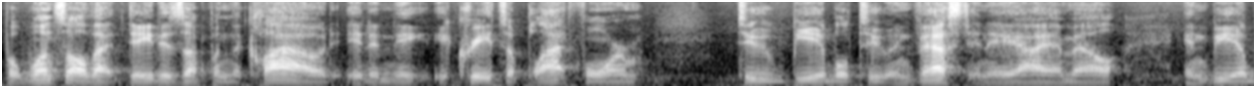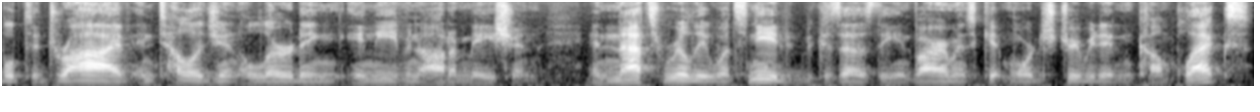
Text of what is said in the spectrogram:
But once all that data is up in the cloud, it, it creates a platform to be able to invest in AI ML and be able to drive intelligent alerting and even automation. And that's really what's needed because as the environments get more distributed and complex,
